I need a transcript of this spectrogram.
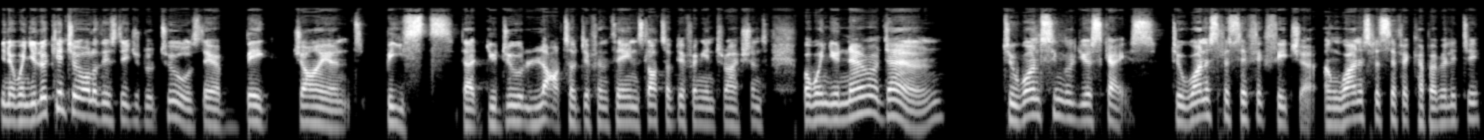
You know, when you look into all of these digital tools, they're big, giant beasts that you do lots of different things, lots of different interactions. But when you narrow down to one single use case, to one specific feature and one specific capability,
